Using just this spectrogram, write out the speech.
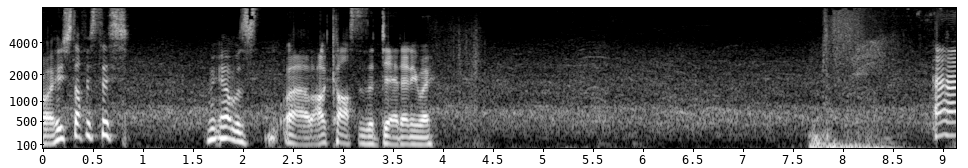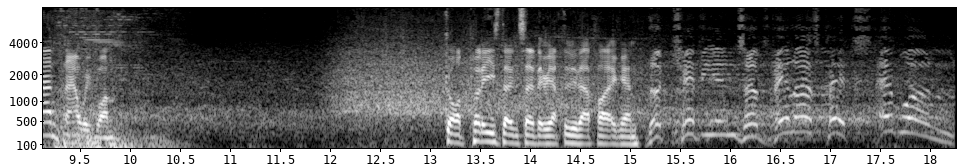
right, whose stuff is this? I think that was. Well, our casters are dead anyway. And now we've won. God, please don't say that we have to do that fight again. The champions of Baeloth's Pits have won.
